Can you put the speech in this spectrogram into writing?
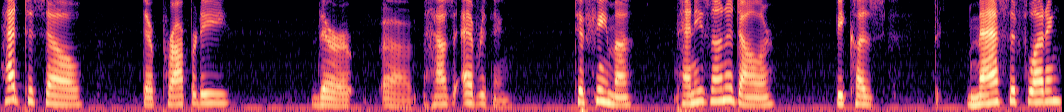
had to sell their property, their uh, house, everything to FEMA, pennies on a dollar, because the massive flooding,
